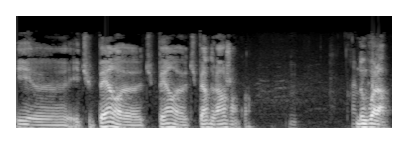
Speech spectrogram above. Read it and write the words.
et, euh, et tu perds, euh, tu perds, tu perds de l'argent quoi. Mmh. Donc voilà.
